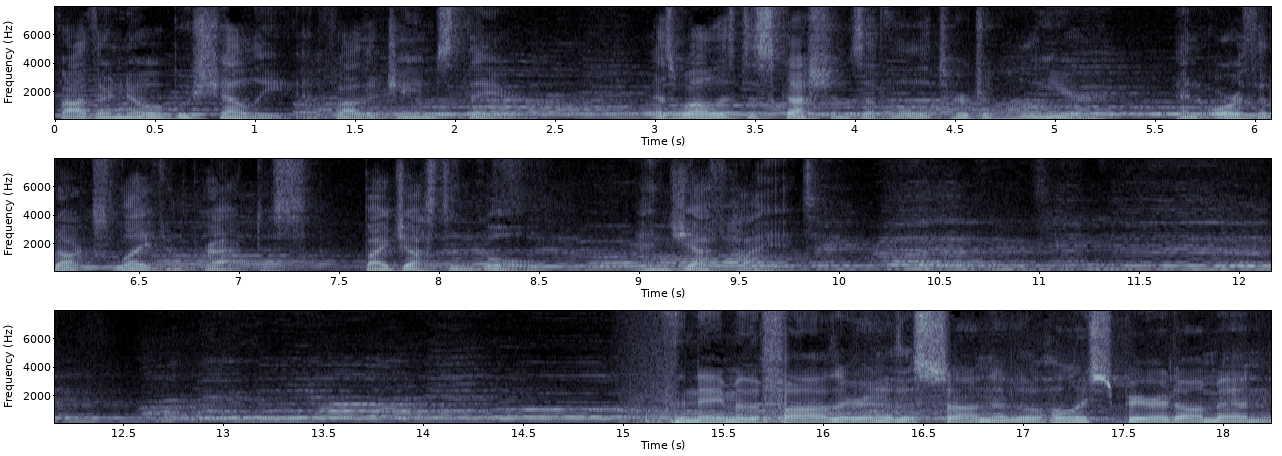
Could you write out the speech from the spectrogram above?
Father Noah Bushelli and Father James Thayer, as well as discussions of the liturgical year and Orthodox life and practice by Justin Gold and Jeff Hyatt. The name of the Father, and of the Son, and of the Holy Spirit, Amen.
